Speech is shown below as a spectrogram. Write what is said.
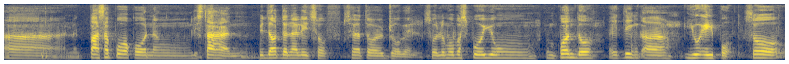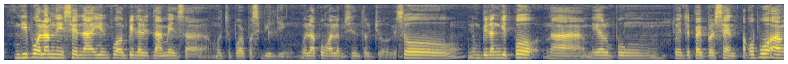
ah, nagpasa po ako ng listahan without the knowledge of Senator Joel. So, lumabas po yung, yung pondo, I think ah, UA po. So, hindi po alam ni Sen na yun po ang pinalit namin sa multipurpose building. Wala pong alam si Senator Joel. So, yung bilanggit po na mayroon pong 25%. Ako po ang,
